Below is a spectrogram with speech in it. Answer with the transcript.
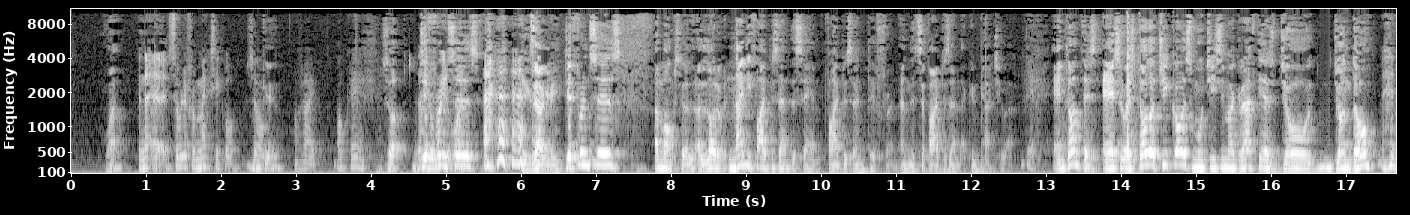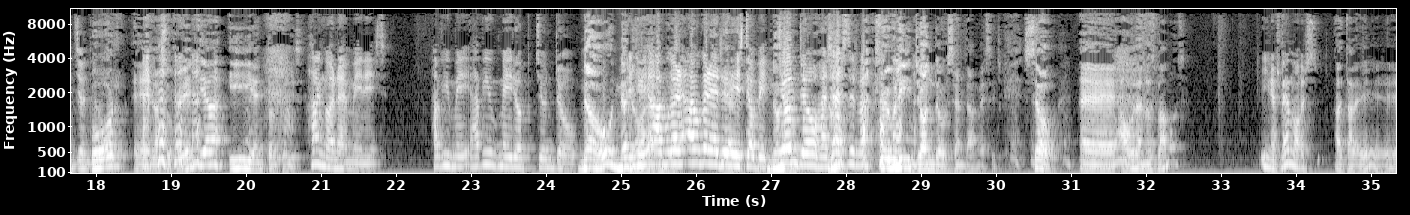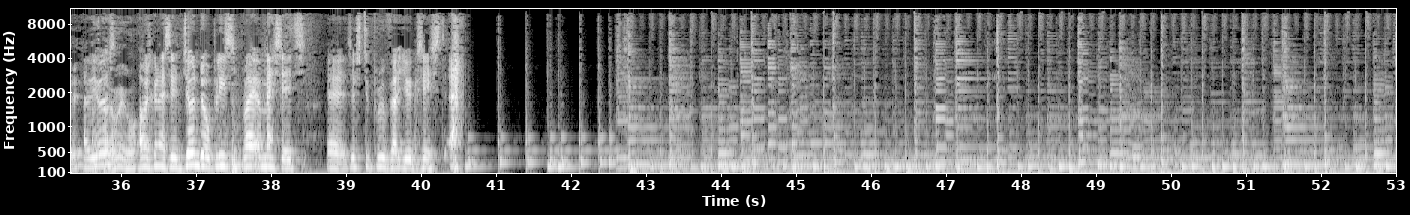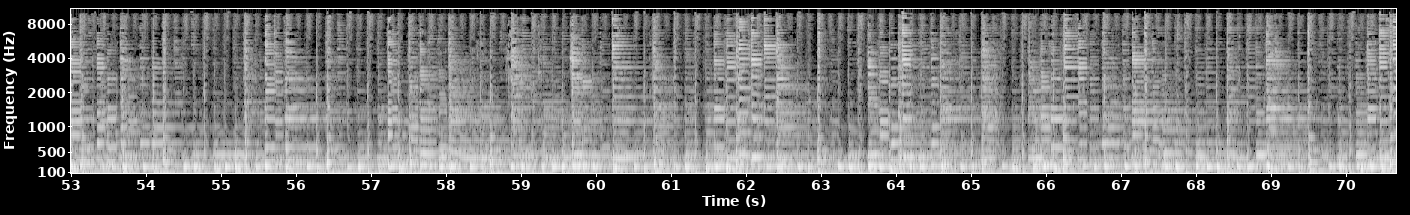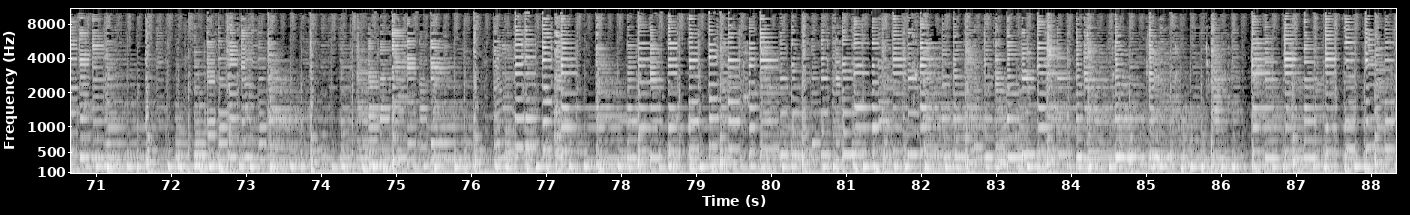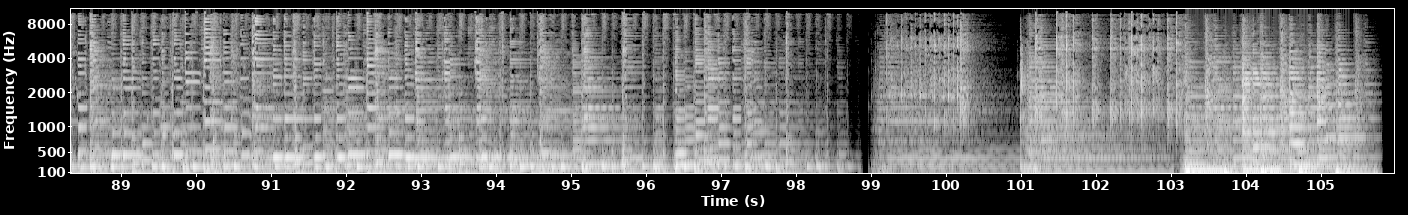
wow. And uh, somebody from Mexico. So Okay. I was like, okay. So That's differences, exactly. Differences amongst a, a lot of ninety-five percent the same, five percent different, and it's a five percent that can catch you out. Yeah. Entonces, eso es todo, chicos. Muchísimas gracias, Joe, John Doe, John Doe. por eh, la sugerencia y entonces. Hang on a minute. Have you made Have you made up John Doe? No, no, no. You- I'm gonna. I'm gonna do Yeah. this topic. No, John no. Doe has No. asked about. Truly, John Doe sent that message. So, eh, ahora nos vamos. Y nos vemos. Hasta, eh, eh, eh, Adios. hasta luego. I was going to say, John Doe, please write a message uh, just to prove that you exist.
